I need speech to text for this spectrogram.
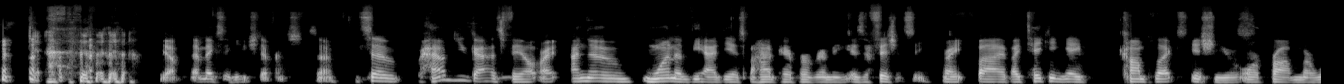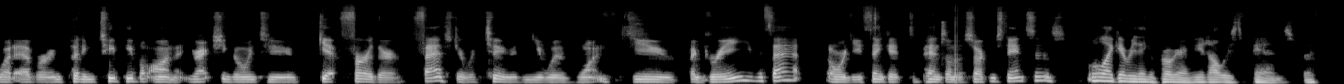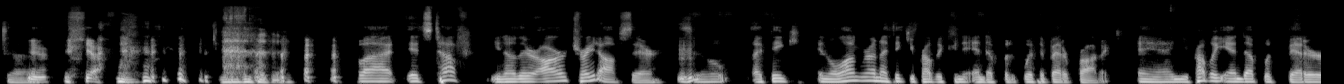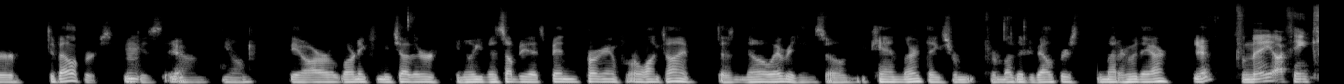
yeah, that makes a huge difference. So, so how do you guys feel? Right. I know one of the ideas behind pair programming is efficiency, right? By, by taking a complex issue or problem or whatever and putting two people on it, you're actually going to get further faster with two than you would with one. Do you agree with that? Or do you think it depends on the circumstances? Well, like everything in programming, it always depends. But uh, yeah, yeah. but it's tough. You know, there are trade offs there. Mm-hmm. So I think in the long run, I think you probably can end up with, with a better product, and you probably end up with better developers mm, because mm, yeah. um, you know they are learning from each other. You know, even somebody that's been programming for a long time doesn't know everything, so you can learn things from from other developers, no matter who they are. Yeah. For me, I think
